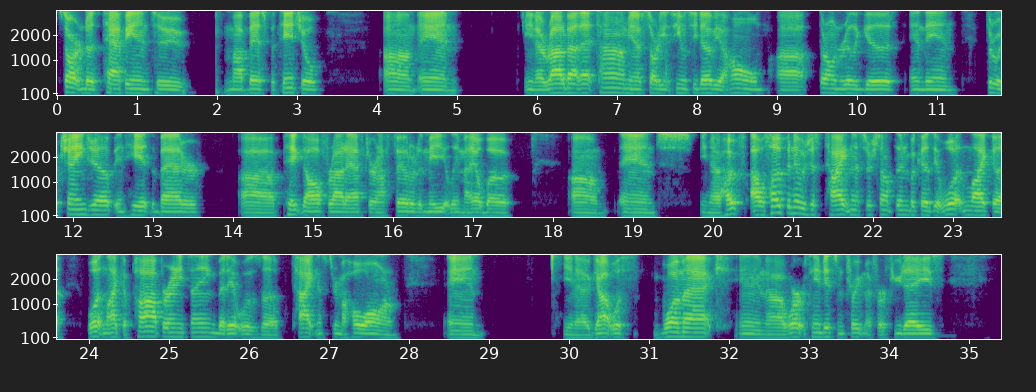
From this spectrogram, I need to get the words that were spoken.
starting to tap into my best potential. Um, and you know, right about that time, you know, started against UNCW at home, uh, throwing really good, and then threw a changeup and hit the batter, uh, picked off right after, and I felt it immediately my elbow. Um, and you know, hope I was hoping it was just tightness or something because it wasn't like a wasn't like a pop or anything, but it was a tightness through my whole arm. And you know, got with Womack and uh, worked with him, did some treatment for a few days.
